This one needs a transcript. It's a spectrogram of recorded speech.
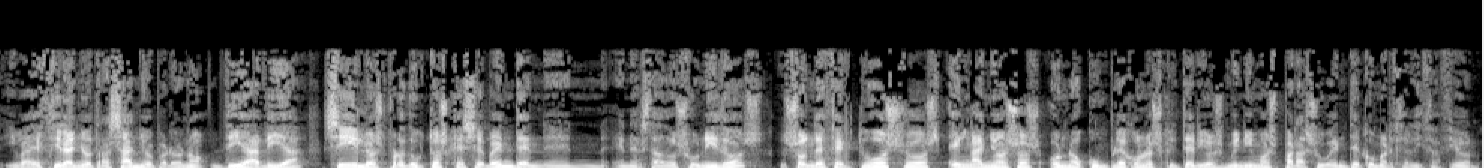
iba a decir año tras año, pero no, día a día, si los productos que se venden en, en, Estados Unidos son defectuosos, engañosos o no cumplen con los criterios mínimos para su venta y comercialización.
